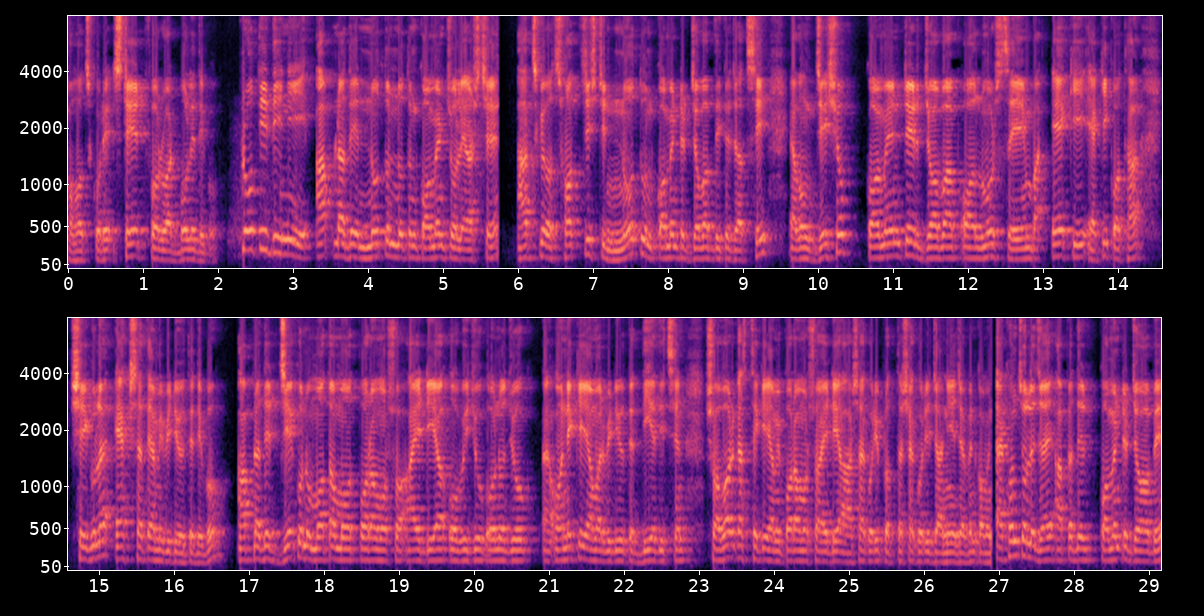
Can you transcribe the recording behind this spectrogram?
সহজ করে স্ট্রেট ফরওয়ার্ড বলে দেব। প্রতিদিনই আপনাদের নতুন নতুন কমেন্ট চলে আসছে। আজকেও ছত্রিশটি নতুন কমেন্টের জবাব দিতে যাচ্ছি এবং যেসব কমেন্টের জবাব অলমোস্ট সেম বা একই একই কথা, সেগুলো একসাথে আমি ভিডিওতে দেব। আপনাদের যে কোনো মতামত, পরামর্শ আইডিয়া অভিযোগ, অনুযোগ অনেকেই আমার ভিডিওতে দিয়ে দিচ্ছেন। সবার কাছ থেকে আমি পরামর্শ আইডিয়া আশা করি, প্রত্যাশা করি, জানিয়ে যাবেন কমেন্ট এখন চলে যাই আপনাদের কমেন্টের জবাবে।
